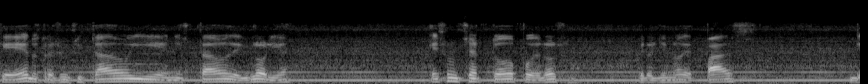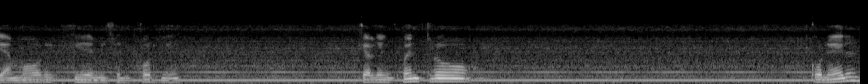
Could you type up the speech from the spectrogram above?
que el resucitado y en estado de gloria es un ser todopoderoso, pero lleno de paz, de amor y de misericordia, que al encuentro con Él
